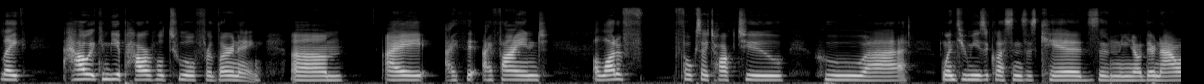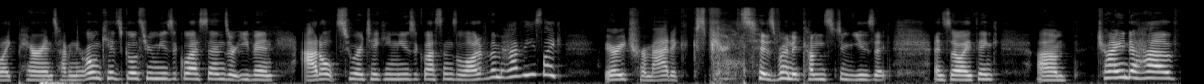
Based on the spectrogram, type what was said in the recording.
like how it can be a powerful tool for learning. Um, i i th- i find a lot of folks i talk to who uh, went through music lessons as kids and you know they're now like parents having their own kids go through music lessons or even adults who are taking music lessons a lot of them have these like very traumatic experiences when it comes to music and so i think um, trying to have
